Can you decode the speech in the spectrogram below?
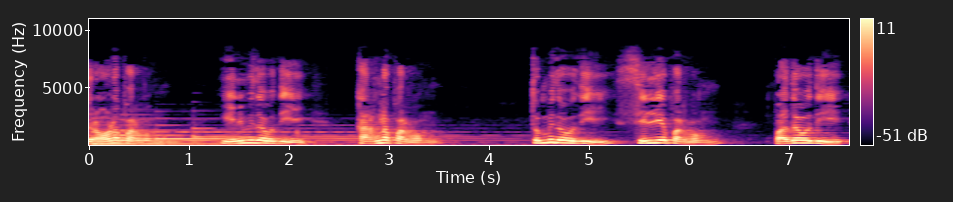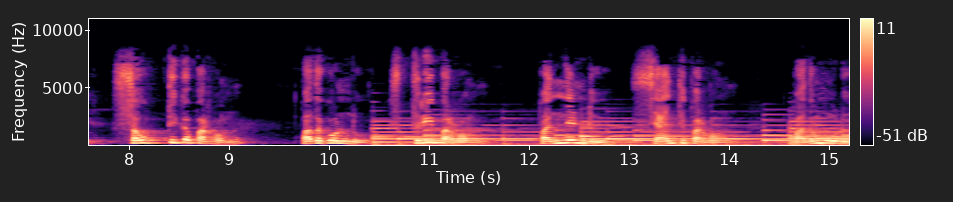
ద్రోణ పర్వం ఎనిమిదవది కర్ణ పర్వం తొమ్మిదవది శల్య పర్వం పదవది సౌప్తిక పర్వము పదకొండు స్త్రీ పర్వము పన్నెండు శాంతి పర్వము పదమూడు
